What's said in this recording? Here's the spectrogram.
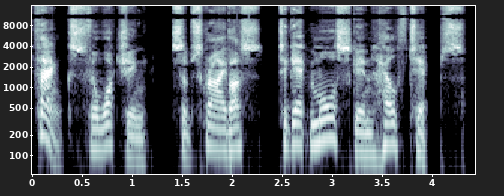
Thanks for watching, subscribe us, to get more skin health tips.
